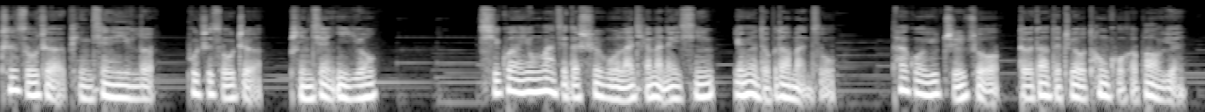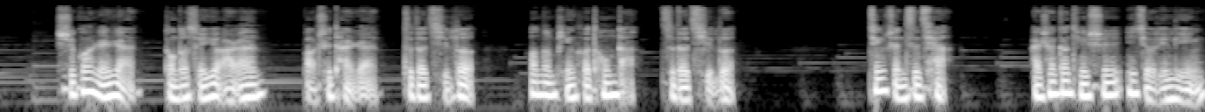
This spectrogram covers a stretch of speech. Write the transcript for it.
知足者贫贱亦乐，不知足者贫贱亦忧。习惯用外界的事物来填满内心，永远得不到满足。太过于执着，得到的只有痛苦和抱怨。时光荏苒，懂得随遇而安，保持坦然，自得其乐，方能平和通达，自得其乐。精神自洽。海上钢琴师一九零零。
